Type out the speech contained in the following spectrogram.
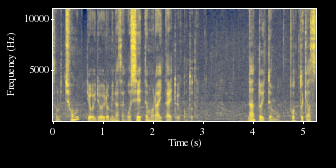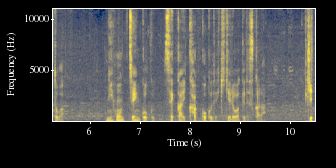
その調味料いろいろ皆さんに教えてもらいたいということでなんといってもポッドキャストは日本全国世界各国で聞けるわけですからきっ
